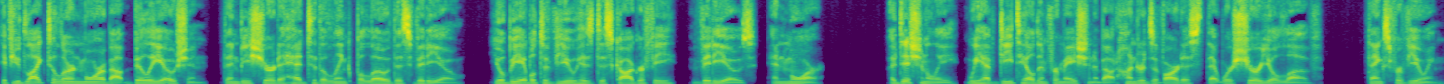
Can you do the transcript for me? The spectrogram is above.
If you'd like to learn more about Billy Ocean, then be sure to head to the link below this video. You'll be able to view his discography, videos, and more. Additionally, we have detailed information about hundreds of artists that we're sure you'll love. Thanks for viewing.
